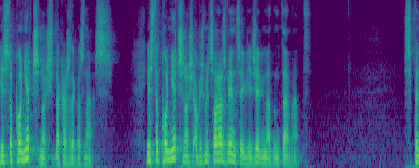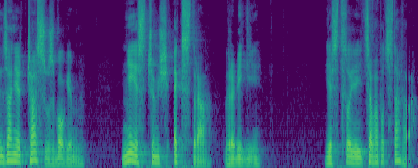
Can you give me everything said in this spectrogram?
Jest to konieczność dla każdego z nas. Jest to konieczność, abyśmy coraz więcej wiedzieli na ten temat. Spędzanie czasu z Bogiem nie jest czymś ekstra w religii. Jest to jej cała podstawa.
